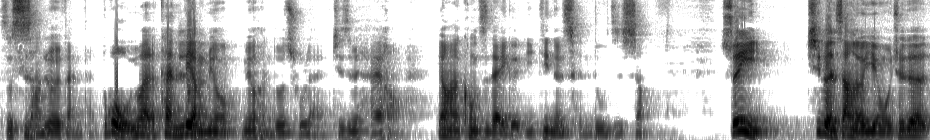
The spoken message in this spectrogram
这市场就会反弹。不过我另外看量没有没有很多出来，其实还好，让它控制在一个一定的程度之上。所以基本上而言，我觉得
